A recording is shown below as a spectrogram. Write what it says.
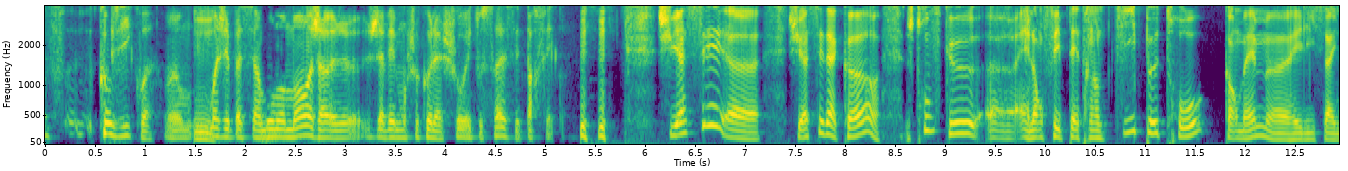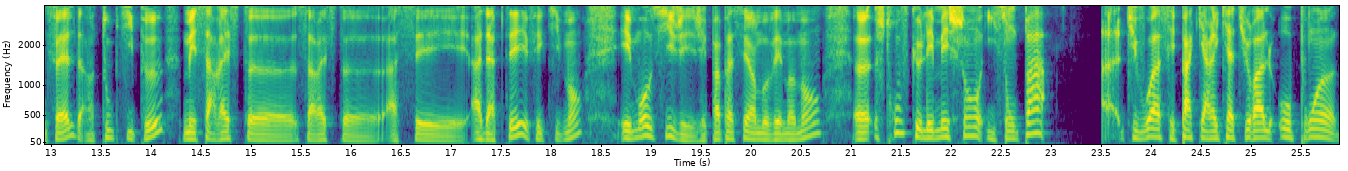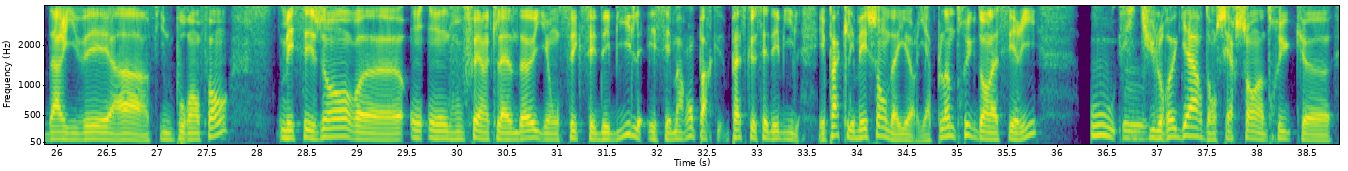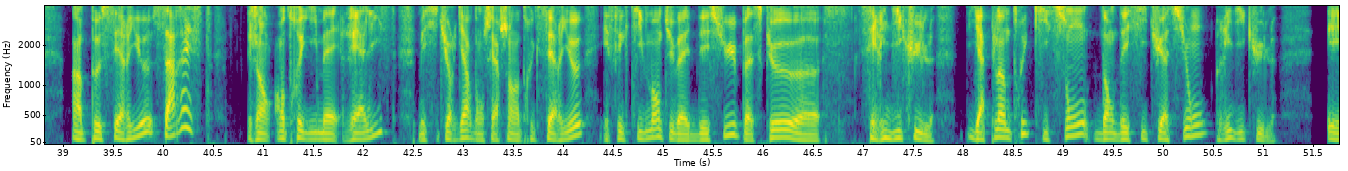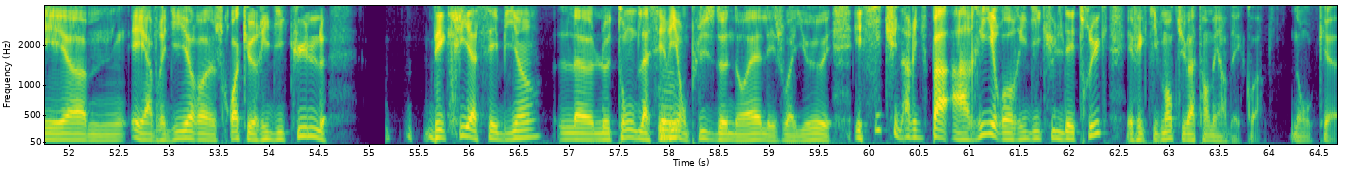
cosy quoi Mm. moi j'ai passé un bon moment j'a- j'avais mon chocolat chaud et tout ça c'est parfait quoi Je suis assez, je suis assez d'accord. Je trouve que elle en fait peut-être un petit peu trop quand même euh, Ellie Steinfeld un tout petit peu, mais ça reste euh, ça reste euh, assez adapté effectivement. Et moi aussi j'ai j'ai pas passé un mauvais moment. Euh, je trouve que les méchants ils sont pas euh, tu vois, c'est pas caricatural au point d'arriver à un film pour enfants, mais c'est genre, euh, on, on vous fait un clin d'œil et on sait que c'est débile, et c'est marrant par- parce que c'est débile. Et pas que les méchants d'ailleurs, il y a plein de trucs dans la série où si Mm. tu le regardes en cherchant un truc euh, un peu sérieux, ça reste genre entre guillemets réaliste, mais si tu regardes en cherchant un truc sérieux, effectivement tu vas être déçu parce que euh, c'est ridicule. Il y a plein de trucs qui sont dans des situations ridicules. Et, euh, et à vrai dire, je crois que ridicule décrit assez bien le, le ton de la série Mm. en plus de Noël et joyeux. Et, et si tu n'arrives pas à rire au ridicule des trucs, effectivement, tu vas t'emmerder, quoi. Donc, euh,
